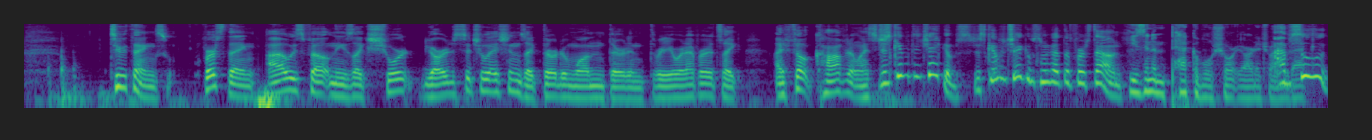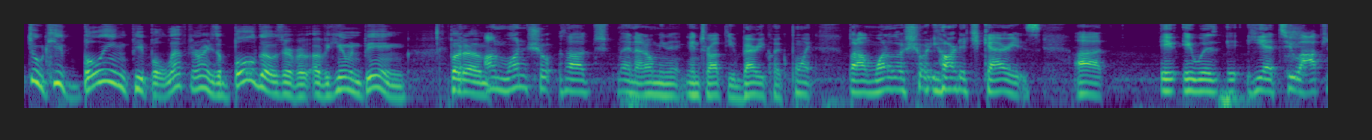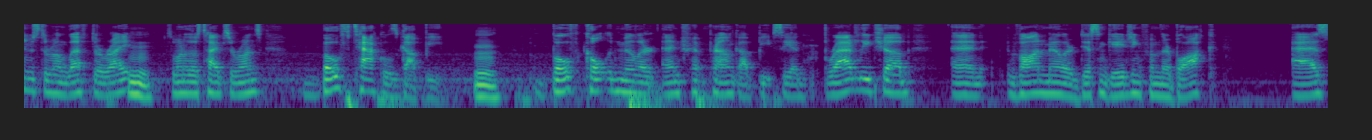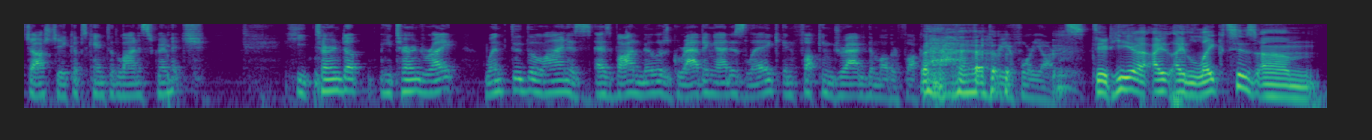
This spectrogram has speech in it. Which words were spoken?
Two things. First thing, I always felt in these like short yardage situations, like third and one, third and three, or whatever. It's like I felt confident. Like, just give it to Jacobs. Just give it to Jacobs when we got the first down. He's an impeccable short yardage running back. Absolute, dude. He's bullying people left and right. He's a bulldozer of a, of a human being. But um, on one short, uh, and I don't mean to interrupt you. Very quick point, but on one of those short yardage carries, uh, it, it was it, he had two options to run left or right. Mm-hmm. It's one of those types of runs. Both tackles got beat. Mm. Both Colton Miller and Trent Brown got beat. So you had Bradley Chubb and Von Miller disengaging from their block as Josh Jacobs came to the line of scrimmage. He turned up. He turned right. Went through the line as as Von Miller's grabbing at his leg and fucking dragged the motherfucker for three or four yards. dude he uh, I, I liked his um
